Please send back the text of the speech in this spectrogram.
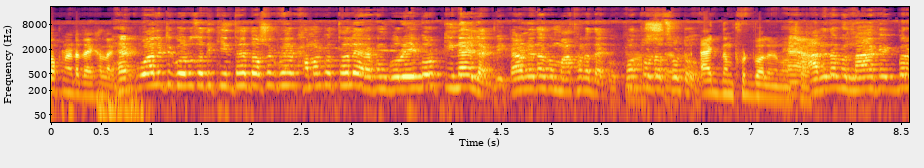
বকনাটা দেখা লাগবে। হ্যাঁ কোয়ালিটি গরু যদি কিনতে হয় দর্শক ভাইয়ের খামার করতে হলে এরকম গরু এই গরু কিনাই লাগবে। কারণ এই দেখো মাথাটা দেখো কতটা ছোট। একদম ফুটবলের মতো। হ্যাঁ আরে দেখো নাক একবার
